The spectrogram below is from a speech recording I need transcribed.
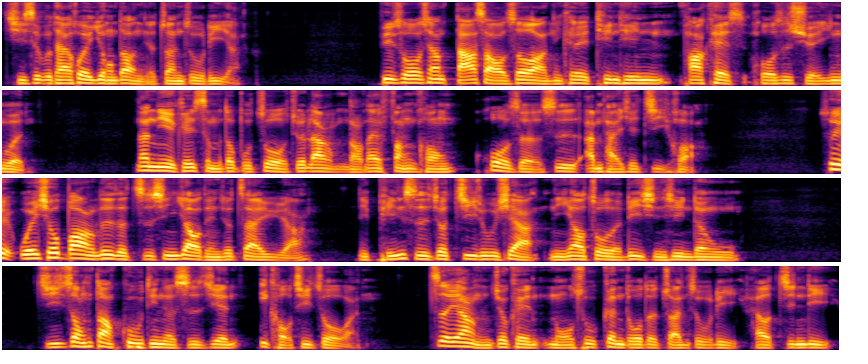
其实不太会用到你的专注力啊。比如说像打扫的时候啊，你可以听听 Podcast 或是学英文。那你也可以什么都不做，就让脑袋放空，或者是安排一些计划。所以维修保养日的执行要点就在于啊，你平时就记录下你要做的例行性任务，集中到固定的时间，一口气做完。这样你就可以挪出更多的专注力，还有精力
